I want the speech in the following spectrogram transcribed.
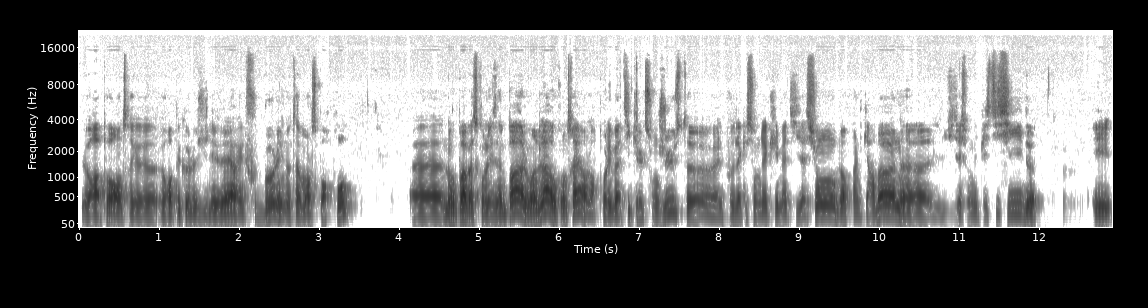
le rapport entre Europe Écologie Les Verts et le football, et notamment le sport pro. Euh, non pas parce qu'on les aime pas, loin de là, au contraire, leurs problématiques elles sont justes, euh, elles posent la question de la climatisation, de l'empreinte carbone, euh, de l'utilisation des pesticides, et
